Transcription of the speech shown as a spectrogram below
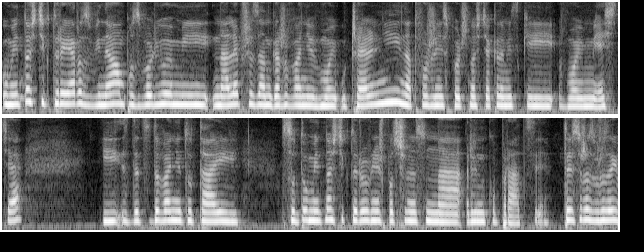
Umiejętności, które ja rozwinęłam, pozwoliły mi na lepsze zaangażowanie w mojej uczelni, na tworzenie społeczności akademickiej w moim mieście. I zdecydowanie tutaj są to umiejętności, które również potrzebne są na rynku pracy. To jest rozwój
